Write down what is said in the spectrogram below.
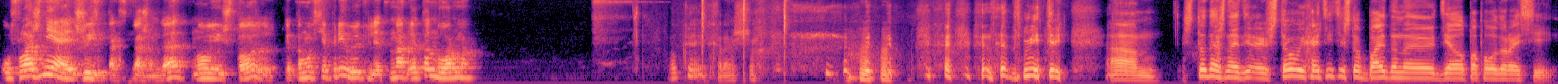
усложняет жизнь, так скажем, да, ну и что, к этому все привыкли, это, это норма. Окей, okay, хорошо. Дмитрий, что, должна, что вы хотите, чтобы Байден э, делал по поводу России?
